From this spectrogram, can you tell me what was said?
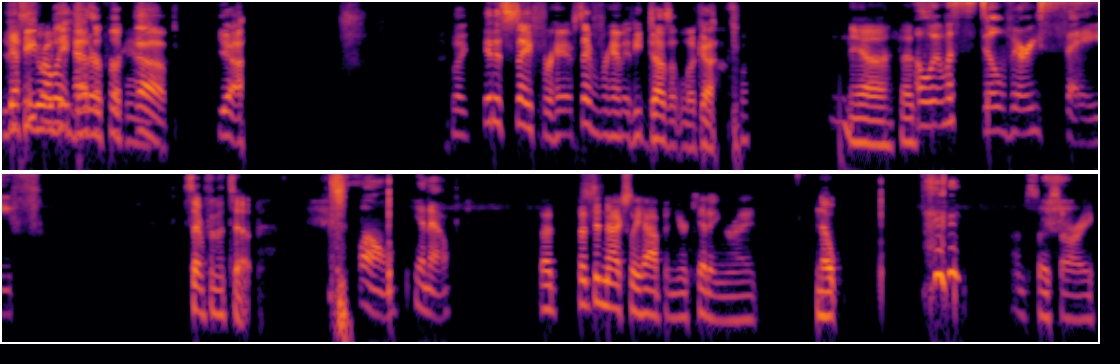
Guessing he probably be better hasn't for looked him. up. Yeah. Like it is safe for him, safer for him if he doesn't look up. yeah, that's Oh, it was still very safe. except for the tip. Well, you know. That that didn't actually happen. You're kidding, right? Nope. I'm so sorry.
